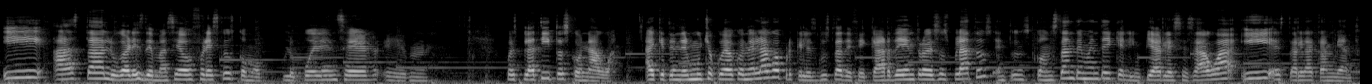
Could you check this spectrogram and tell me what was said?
y hasta lugares demasiado frescos como lo pueden ser em, pues platitos con agua. Hay que tener mucho cuidado con el agua porque les gusta defecar dentro de esos platos, entonces constantemente hay que limpiarles esa agua y estarla cambiando.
